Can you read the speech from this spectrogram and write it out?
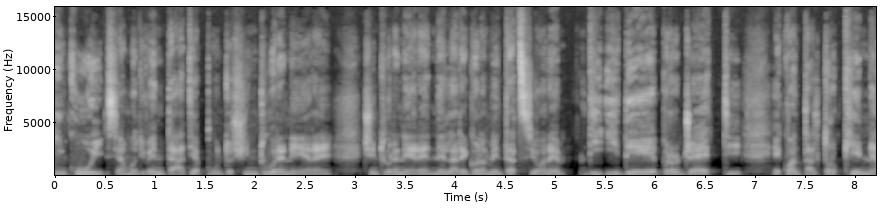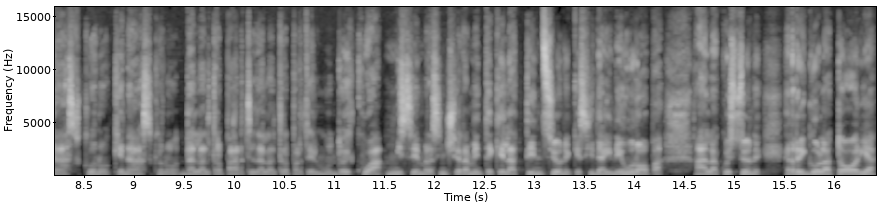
in cui siamo diventati appunto cinture nere, cinture nere nella regolamentazione di idee, progetti e quant'altro che nascono, che nascono dall'altra parte, dall'altra parte del mondo. E qua mi sembra sinceramente che l'attenzione che si dà in Europa alla questione regolatoria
